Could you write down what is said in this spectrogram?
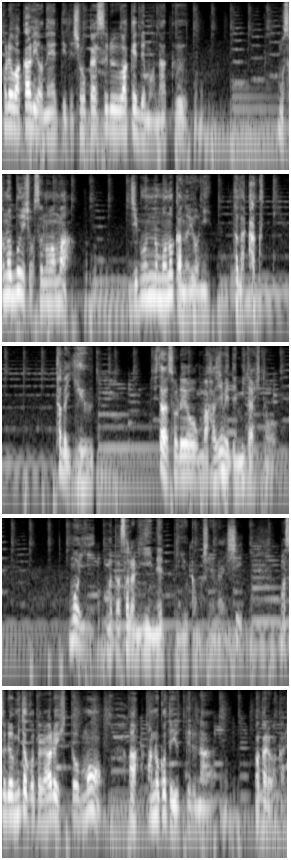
これ分かるよねって言って紹介するわけでもなくもうその文章そのまま自分のものかのようにただ書くっていうただ言うっていう。そしたらそれをまあ初めて見た人もまたさらにいいねって言うかもしれないし、まあ、それを見たことがある人もああのこと言ってるなわかるわかる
